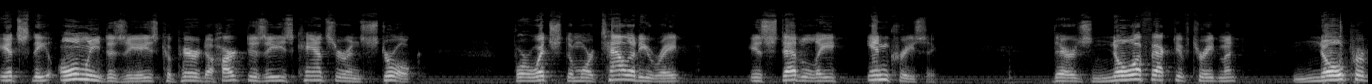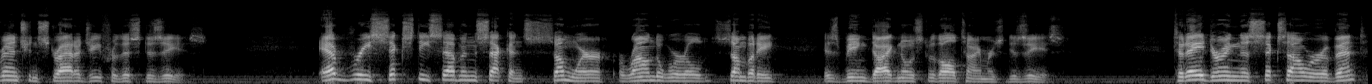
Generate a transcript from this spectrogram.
It's the only disease compared to heart disease, cancer, and stroke for which the mortality rate is steadily increasing. There's no effective treatment, no prevention strategy for this disease. Every 67 seconds, somewhere around the world, somebody is being diagnosed with Alzheimer's disease. Today, during this six hour event,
